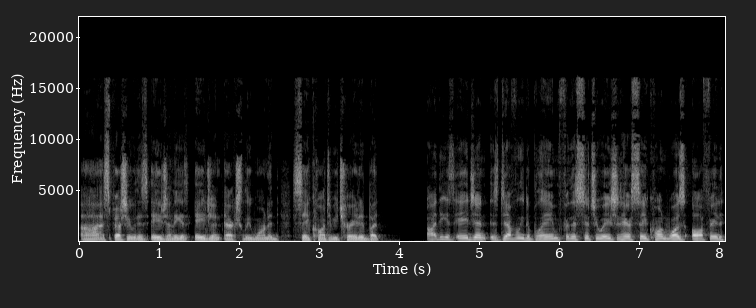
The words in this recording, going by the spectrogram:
uh, especially with his agent. I think his agent actually wanted Saquon to be traded, but I think his agent is definitely to blame for this situation here. Saquon was offered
